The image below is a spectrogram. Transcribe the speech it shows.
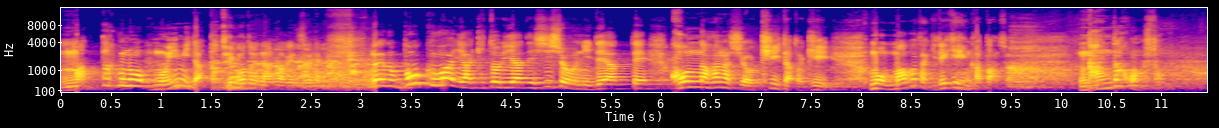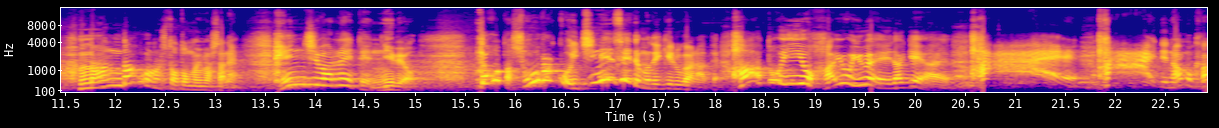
全くの無意味だったということになるわけですよね。だけど僕は焼き鳥屋で師匠に出会ってこんな話を聞いた時もうまばたきできへんかったんですよ。なんだこの人。なんだこの人と思いましたね。返事は0.2秒。ってことは小学校1年生でもできるかなって「ハートいいよはよ言ええだけや。はい。はい。って何も考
